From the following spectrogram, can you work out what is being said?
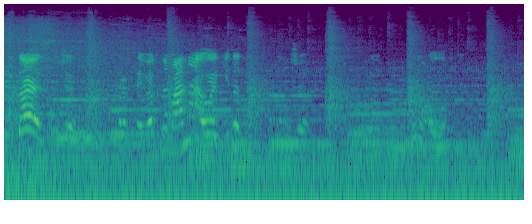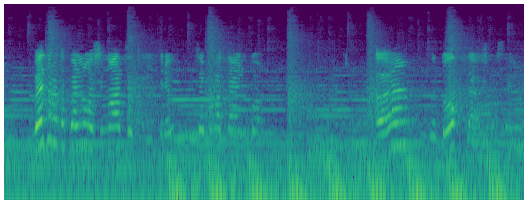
Виглядає дуже красиво, як на мене, але їде дуже мало. Витрата пального 17 літрів, це багатенько. Але задок теж не сильно.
